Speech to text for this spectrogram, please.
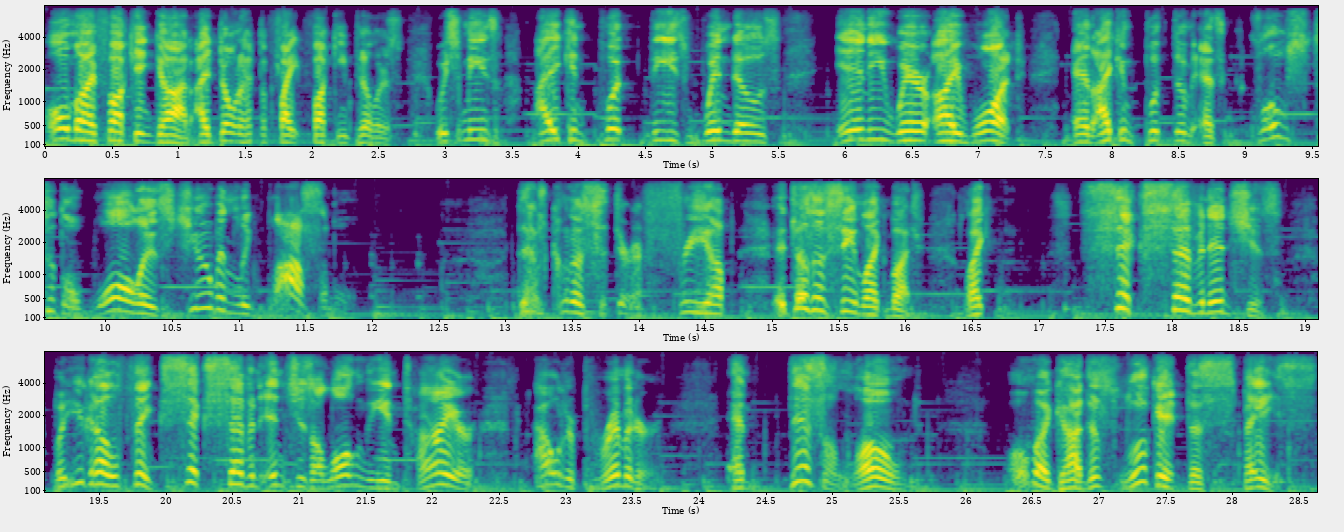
Oh my fucking god, I don't have to fight fucking pillars. Which means I can put these windows anywhere I want. And I can put them as close to the wall as humanly possible. That's gonna sit there and free up. It doesn't seem like much. Like six, seven inches. But you gotta think six, seven inches along the entire outer perimeter. And this alone, oh my god, just look at the space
